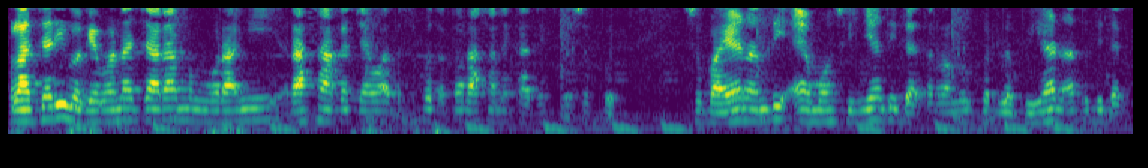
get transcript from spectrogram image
pelajari bagaimana cara mengurangi rasa kecewa tersebut atau rasa negatif tersebut supaya nanti emosinya tidak terlalu berlebihan atau tidak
